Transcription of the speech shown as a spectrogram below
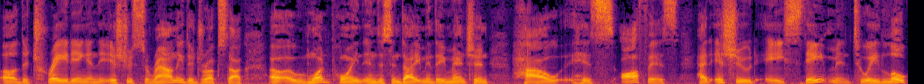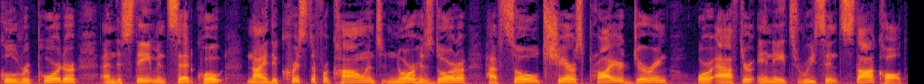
uh, the trading and the issues surrounding the drug stock. Uh, at one point in this indictment, they mentioned how his office had issued a statement to a local reporter, and the statement said, quote, neither Christopher Collins nor his daughter have sold shares prior, during, or after Innate's recent stock halt,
